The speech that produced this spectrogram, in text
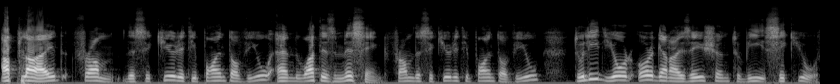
applied from the security point of view and what is missing from the security point of view to lead your organization to be secure.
